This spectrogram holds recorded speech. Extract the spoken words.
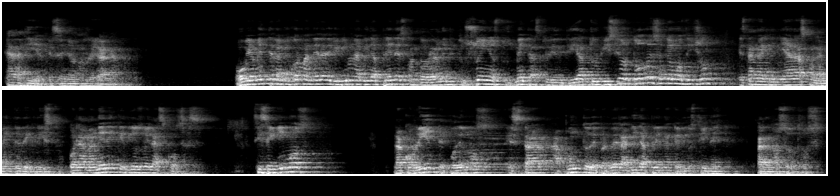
cada día que el Señor nos regala. Obviamente la mejor manera de vivir una vida plena es cuando realmente tus sueños, tus metas, tu identidad, tu visión, todo eso que hemos dicho, están alineadas con la mente de Cristo, con la manera en que Dios ve las cosas. Si seguimos la corriente, podemos estar a punto de perder la vida plena que Dios tiene para nosotros.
